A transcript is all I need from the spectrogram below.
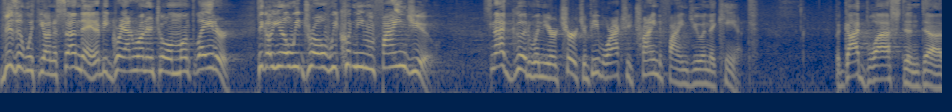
visit with you on a Sunday. That'd be great. I'd run into them a month later. They go, You know, we drove, we couldn't even find you. It's not good when you're a church and people are actually trying to find you and they can't. But God blessed, and uh,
